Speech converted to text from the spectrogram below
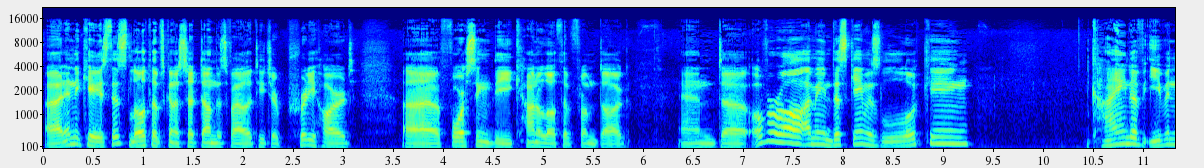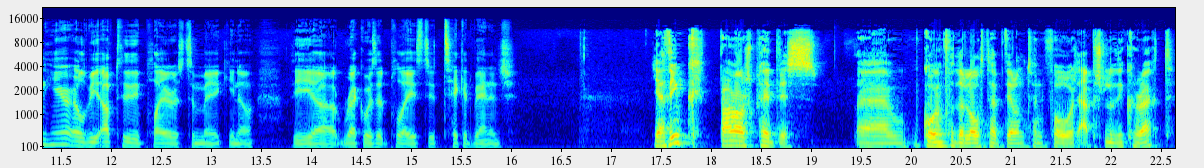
Uh, in any case, this Loatheb's going to shut down this Violet Teacher pretty hard, uh, forcing the counter Loatheb from Dog. And uh, overall, I mean, this game is looking kind of even here. It'll be up to the players to make, you know, the uh, requisite plays to take advantage. Yeah, I think Brarose played this uh, going for the Loatheb there on turn four was absolutely correct.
